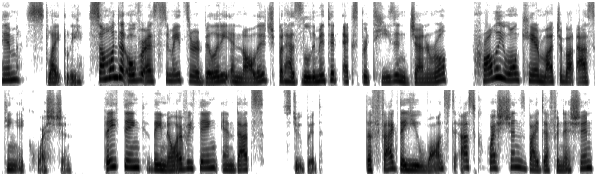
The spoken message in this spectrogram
him slightly. Someone that overestimates their ability and knowledge but has limited expertise in general probably won't care much about asking a question. They think they know everything, and that's stupid. The fact that you want to ask questions by definition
